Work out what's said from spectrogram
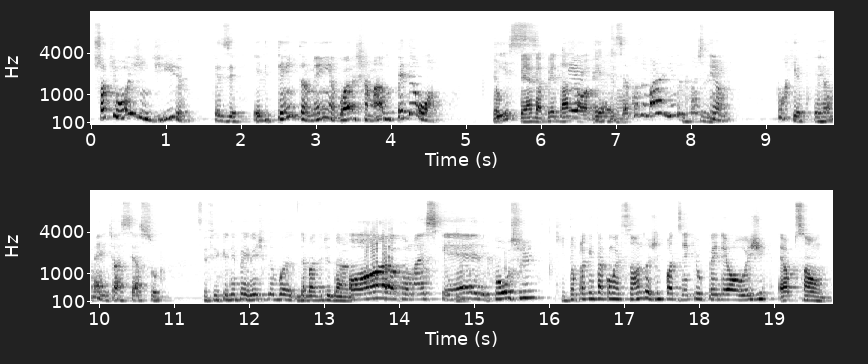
Só que hoje em dia, quer dizer, ele tem também agora chamado PDO. Que é o esse PHP Data é, Object. Essa é a coisa mais linda que nós temos. Por quê? Porque realmente o acesso você fica independente do, da base de dados. Oracle, MySQL, Postgre. Então, para quem está começando, a gente pode dizer que o PDO hoje é a opção,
